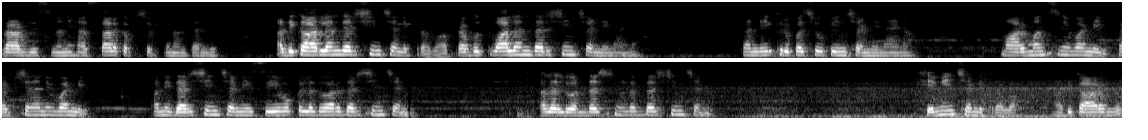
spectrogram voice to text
ప్రార్థిస్తున్నాను హస్తాల కప్పు చెప్తున్నాను తండ్రి. అధికారులను దర్శించండి ప్రభా ప్రభుత్వాలను దర్శించండి నాయన. తండ్రి కృప చూపించండి నాయన. మార్మన్స్నివ్వండి రక్షణనివ్వండి అని దర్శించండి సేవకుల ద్వారా దర్శించండి. అలల ద్వారా దర్శనం దర్శించండి. క్షమించండి ప్రభా. అధికారంలో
